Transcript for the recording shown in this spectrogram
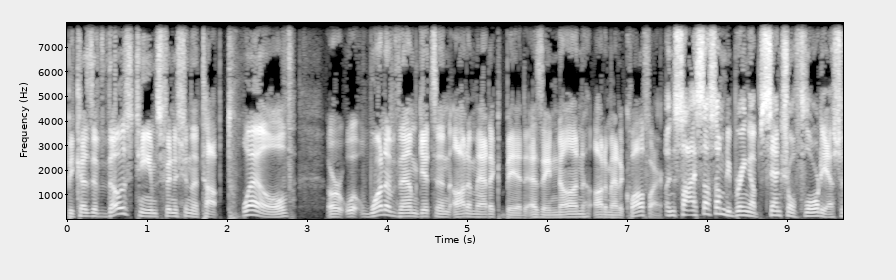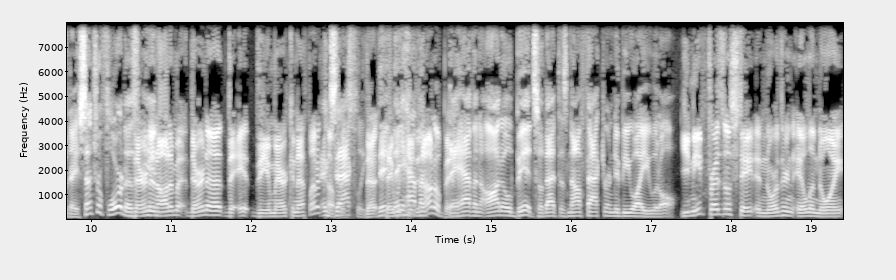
because if those teams finish in the top 12 or one of them gets an automatic bid as a non-automatic qualifier. And so I saw somebody bring up Central Florida yesterday. Central Florida, they're in, in an automatic. They're in a the, the American Athletic exactly. Conference. They, they, they, have an, auto bid. They have an auto bid, so that does not factor into BYU at all. You need Fresno State and Northern Illinois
